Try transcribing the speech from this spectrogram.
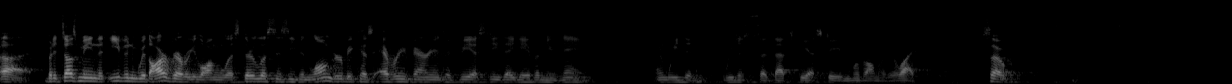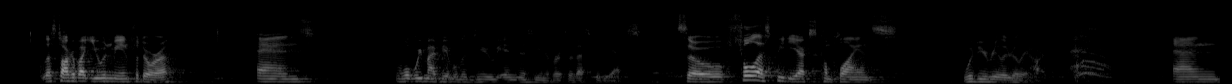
uh, but it does mean that even with our very long list, their list is even longer because every variant of BSD they gave a new name. And we didn't. We just said that's BSD, move on with your life. So let's talk about you and me and Fedora and what we might be able to do in this universe of SPDX. So full SPDX compliance would be really, really hard. and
